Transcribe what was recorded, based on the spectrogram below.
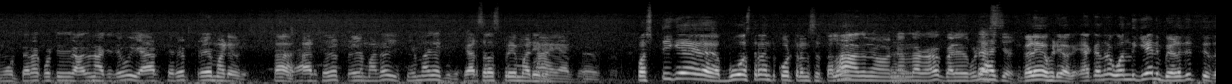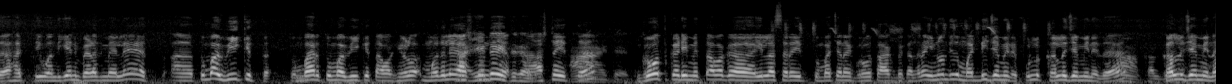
ಮೂರ್ ತರ ಕೊಟ್ಟಿದ್ರು ಅದನ್ನ ಹಾಕಿದೆವು ಎರಡ್ ಸಲ ಸ್ಪ್ರೇ ಮಾಡೇವ್ರಿ. ಹಾ. ಎರಡ್ ಸಲ ಸ್ಪ್ರೇ ಮಾಡಿ ಈ ಸೇಮ್ ಆಗೈತಿ ಎರಡ್ ಸಲ ಸ್ಪ್ರೇ ಮಾಡಿ ಫಸ್ಟಿಗೆ ಭೂ ಅಸ್ತ್ರ ಅಂತ ಕೊಟ್ರ ಅನ್ಸುತ್ತಲ್ಲ? ಗಳೆ ಹೊಡಿಯುವಾಗ ಯಾಕಂದ್ರೆ ಒಂದ್ ಗೇನ್ ಬೆಳೆದಿತ್ತಿದ ಹತ್ತಿ ಒಂದ್ ಗೇನ್ ಬೆಳೆದ ಮೇಲೆ ತುಂಬಾ ವೀಕ್ ಇತ್ತು. ತುಂಬಾ ತುಂಬಾ ವೀಕ್ ಇತ್ತು. ಅವಾಗ ಹೇಳೋ ಮೊದಲೇ ಅಷ್ಟೇ ಅಷ್ಟೇ ಇತ್ತು. ಗ್ರೋತ್ ಕಡಿಮೆ ಇತ್ತು. ಅವಾಗ ಇಲ್ಲ ಸರ್ ಇದು ತುಂಬಾ ಚೆನ್ನಾಗಿ ಗ್ರೋತ್ ಆಗ್ಬೇಕಂದ್ರೆ ಇನ್ನೊಂದು ಇದು ಮಡ್ಡಿ ಜಮೀನು ಫುಲ್ ಕಲ್ಲು ಜಮೀನ್ ಇದೆ. ಕಲ್ಲು. ಜಮೀನ.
